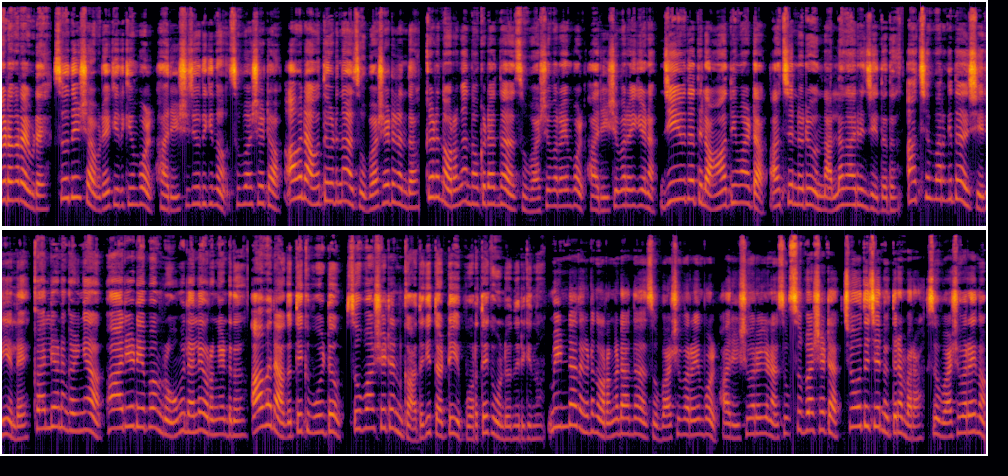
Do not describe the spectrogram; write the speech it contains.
കിടകട ഇവിടെ. സുധീഷ് അവിടേക്ക് ഇരിക്കുമ്പോൾ ഹരീഷ് ചോദിക്കുന്നു സുഭാഷ് ഏട്ടാ അവൻ അകത്ത് കിടന്ന സുഭാഷ് ഏട്ടൻ എന്താ? കിടന്നുറങ്ങാൻ നോക്കട്ടെന്ന് സുഭാഷ് പറയുമ്പോൾ ഹരീഷ് പറയുകയാണ് ജീവിതത്തിൽ ആദ്യമായിട്ടാ അച്ഛൻ ഒരു നല്ല കാര്യം ചെയ്തത്. അച്ഛൻ പറഞ്ഞത് ശരിയല്ലേ? കല്യാണം കഴിഞ്ഞ ഭാര്യയുടെ ഒപ്പം റൂമിലല്ലേ ഉറങ്ങേണ്ടത്? അവൻ അകത്തേക്ക് പോയിട്ടും സുഭാഷ് ഏട്ടൻ കഥകി തട്ടി പുറത്തേക്ക് കൊണ്ടുവന്നിരിക്കുന്നു. മിണ്ടാതെ കിടന്ന് ഉറങ്ങടാന്ന് സുഭാഷ് പറയുമ്പോൾ ഹരീഷ് സുഭാഷേട്ട സുഭാഷ് ഏട്ടാ ചോദിച്ചതിന് ഉത്തരം പറ. സുഭാഷ് പറയുന്നു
